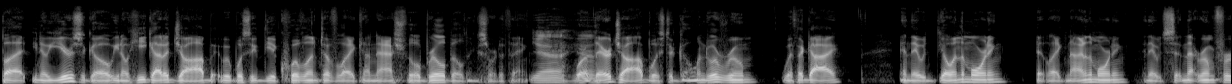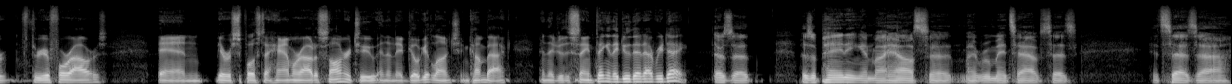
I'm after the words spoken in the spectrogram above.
But you know, years ago, you know, he got a job. It was the equivalent of like a Nashville Brill Building sort of thing. Yeah, Where yeah. their job was to go into a room with a guy, and they would go in the morning at like nine in the morning, and they would sit in that room for three or four hours, and they were supposed to hammer out a song or two, and then they'd go get lunch and come back, and they do the same thing, and they do that every day. there's a there's a painting in my house uh, my roommates have says it says uh,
